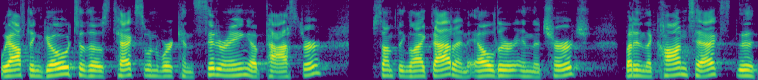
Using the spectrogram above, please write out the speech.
We often go to those texts when we're considering a pastor, something like that, an elder in the church. But in the context, the,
